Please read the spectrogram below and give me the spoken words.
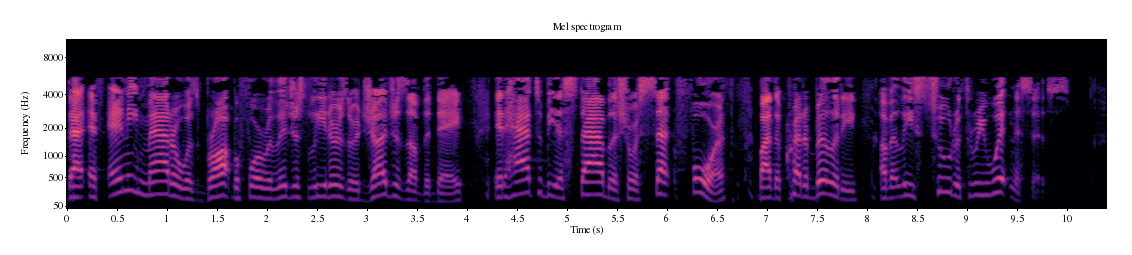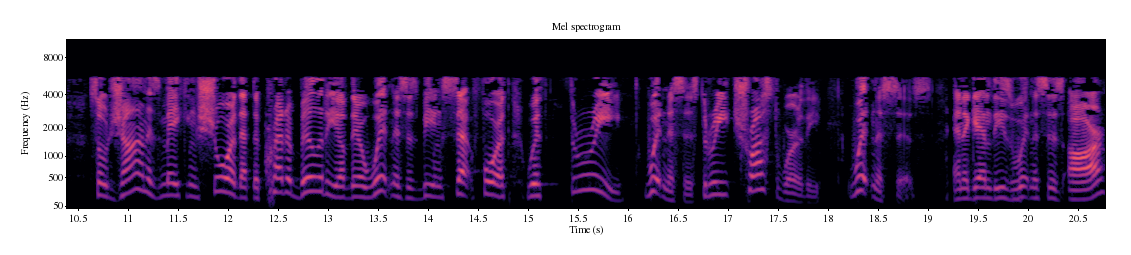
That if any matter was brought before religious leaders or judges of the day, it had to be established or set forth by the credibility of at least two to three witnesses. So John is making sure that the credibility of their witness is being set forth with three witnesses, three trustworthy witnesses. And again, these witnesses are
